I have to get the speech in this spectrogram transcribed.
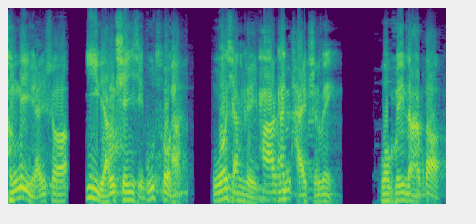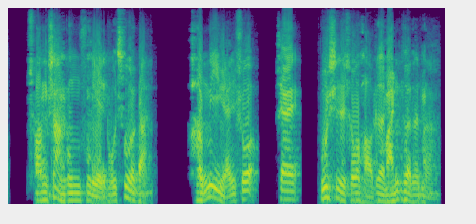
彭丽媛说：“易烊千玺不错啊，我想给他安排职位。”我回答道：“床上功夫也不错吧？”彭丽媛说：“嗨，不是说好个玩个的吗？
